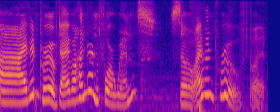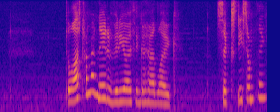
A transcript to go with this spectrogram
I've improved. I have 104 wins, so I've improved, but the last time I made a video, I think I had like 60 something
